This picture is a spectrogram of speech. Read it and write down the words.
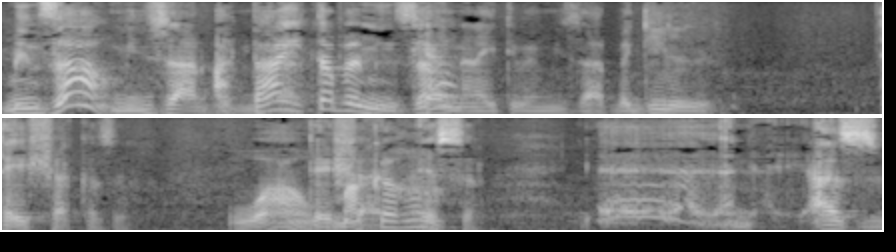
מנזר. מנזר. אתה במנזר. היית במנזר? כן, אני הייתי במנזר, בגיל תשע כזה. וואו, תשע, מה קרה? עשר. אה, אז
